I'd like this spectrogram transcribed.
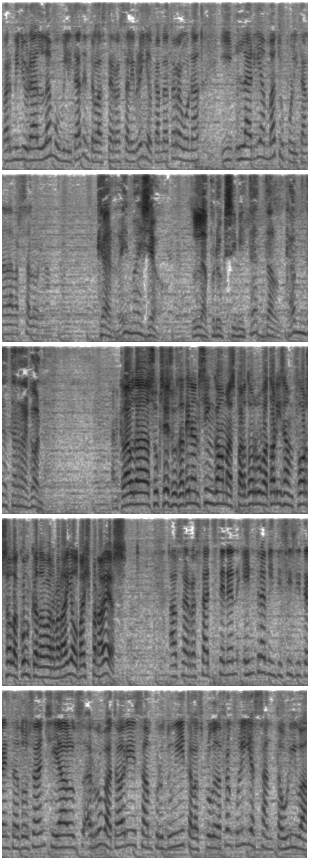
per millorar la mobilitat entre les Terres de l'Ebre i el Camp de Tarragona i l'àrea metropolitana de Barcelona. Barcelona. Carrer Major, la proximitat del Camp de Tarragona. En clau de successos detenen cinc homes per dos robatoris amb força a la Conca de Barberà i el Baix Penedès. Els arrestats tenen entre 26 i 32 anys i els robatoris s'han produït a l'Espluga de Francolí i a Santa Oliva.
